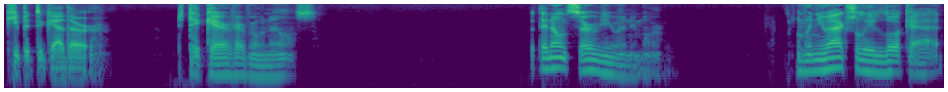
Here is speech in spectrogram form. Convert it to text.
keep it together, to take care of everyone else. But they don't serve you anymore. And when you actually look at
